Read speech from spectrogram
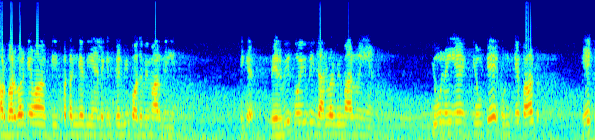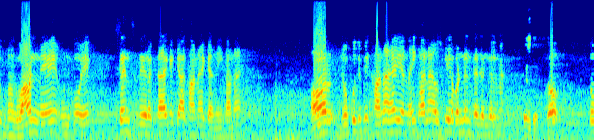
और भर भर के वहाँ कीट पतंगे भी हैं लेकिन फिर भी पौधे बीमार नहीं है। ठीक है? फिर भी कोई भी जानवर बीमार नहीं है। क्यों नहीं है? क्योंकि उनके पास एक भगवान ने उनको एक सेंस दे रखा है कि क्या खाना है क्या नहीं खाना है। और जो कुछ भी खाना है या नहीं खाना है उसकी अबंडेंस है जंगल में। तो तो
